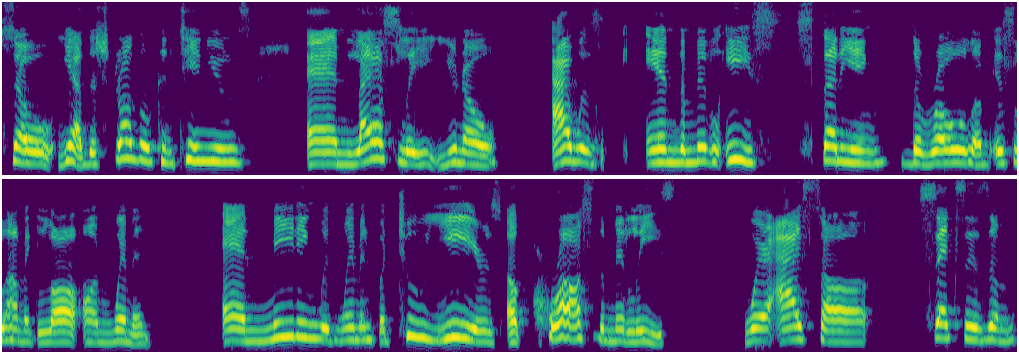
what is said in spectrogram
So, yeah, the struggle continues. And lastly, you know, I was in the Middle East studying the role of Islamic law on women and meeting with women for two years across the Middle East, where I saw sexism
